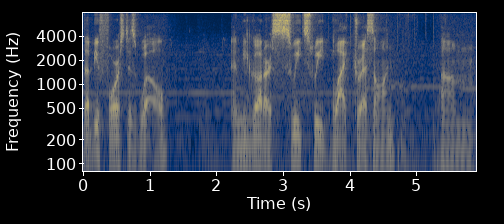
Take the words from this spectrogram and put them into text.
That'd be a forest as well. And we got our sweet, sweet black dress on. Um,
